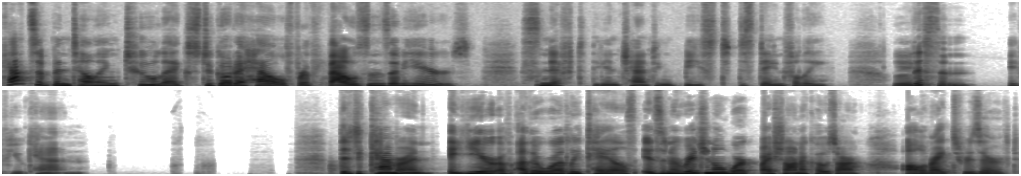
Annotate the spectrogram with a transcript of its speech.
Cats have been telling two legs to go to hell for thousands of years, sniffed the enchanting beast disdainfully. Listen if you can. The Decameron, A Year of Otherworldly Tales, is an original work by Seana Kozar, all rights reserved.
